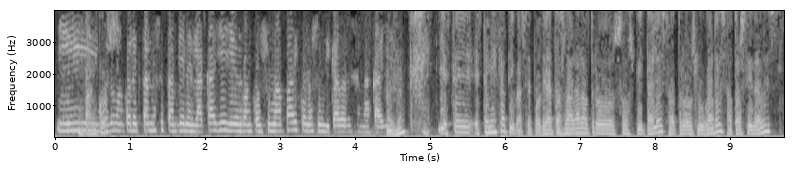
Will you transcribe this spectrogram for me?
y ¿Bancos? bueno, van conectándose también en la calle y ellos van con su mapa y con los indicadores en la calle. ¿Y este, esta iniciativa se podría trasladar a otros hospitales, a otros lugares, a otras ciudades?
